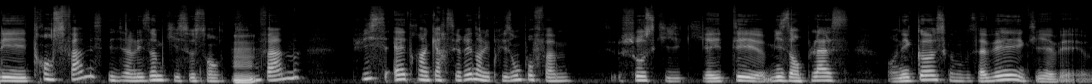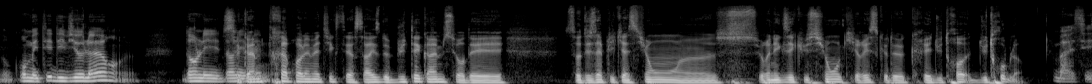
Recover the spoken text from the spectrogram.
les trans femmes, c'est-à-dire les hommes qui se sentent Mhm. femmes, puissent être incarcérés dans les prisons pour femmes. Chose qui, qui a été mise en place en Écosse, comme vous savez, et qui avait donc on mettait des violeurs euh, dans les dans C'est quand même très problématique. C'est-à-dire ça risque de buter quand même sur des sur des applications, euh, sur une exécution qui risque de créer du, tro- du trouble. Bah, c'est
